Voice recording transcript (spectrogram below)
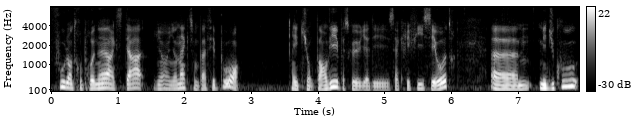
full entrepreneur, etc. Il y, en- il y en a qui sont pas faits pour et qui n'ont pas envie parce qu'il y a des sacrifices et autres. Euh, mais du coup,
